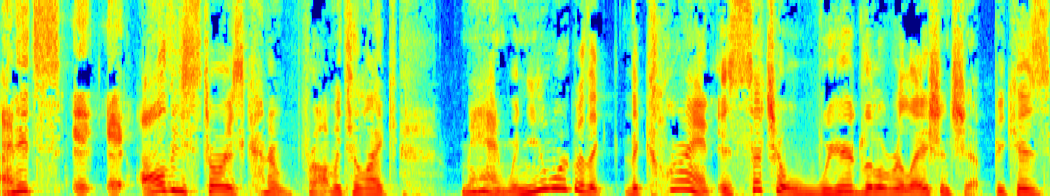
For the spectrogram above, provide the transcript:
And it's, it, it, all these stories kind of brought me to like, man, when you work with a, the client is such a weird little relationship because,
